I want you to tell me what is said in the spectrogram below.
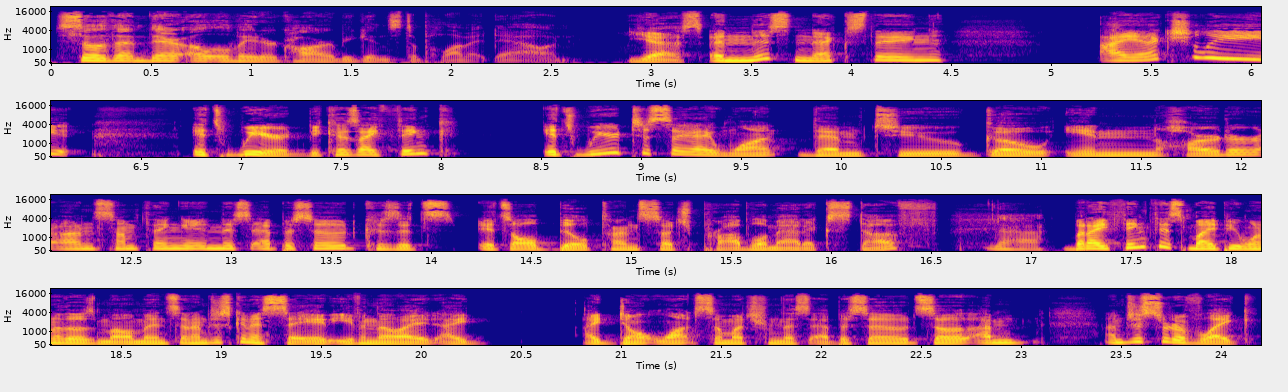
so then their elevator car begins to plummet down. Yes. And this next thing, I actually, it's weird because I think it's weird to say I want them to go in harder on something in this episode because it's it's all built on such problematic stuff. Uh-huh. But I think this might be one of those moments, and I'm just gonna say it, even though I I, I don't want so much from this episode. So I'm I'm just sort of like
